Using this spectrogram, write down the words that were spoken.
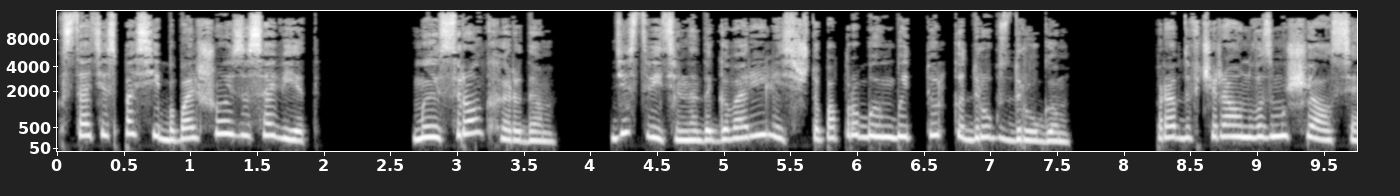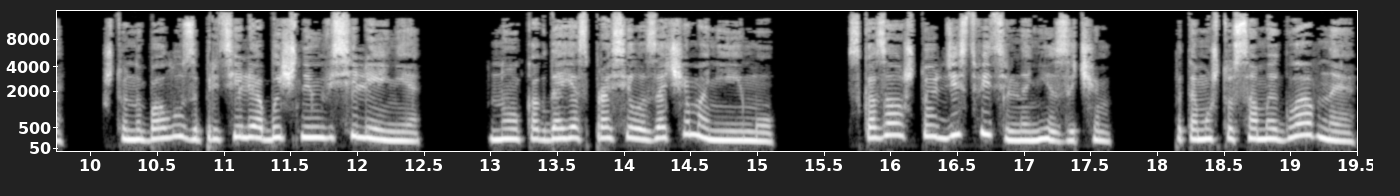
Кстати, спасибо большое за совет. Мы с Ронгхардом действительно договорились, что попробуем быть только друг с другом. Правда, вчера он возмущался, что на балу запретили обычные увеселения, но когда я спросила, зачем они ему, сказал, что действительно незачем, потому что самое главное,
